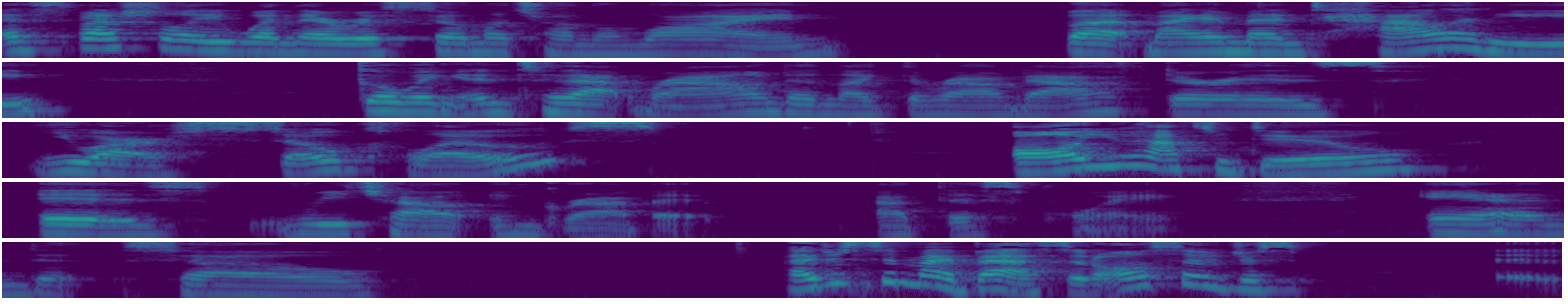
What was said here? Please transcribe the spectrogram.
especially when there was so much on the line. But my mentality going into that round and like the round after is you are so close. All you have to do is reach out and grab it at this point. And so I just did my best. It also just uh,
